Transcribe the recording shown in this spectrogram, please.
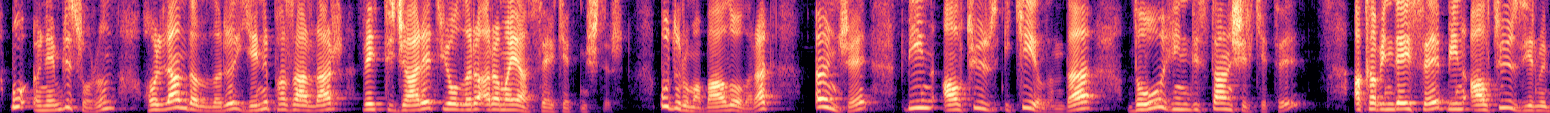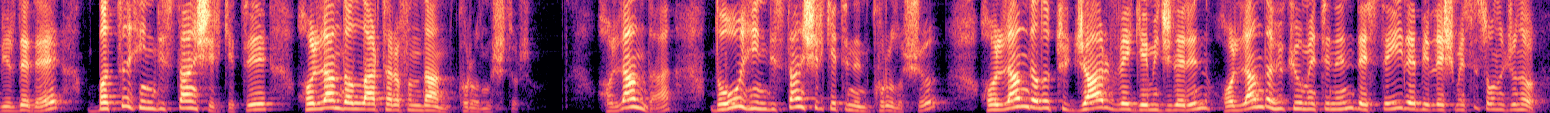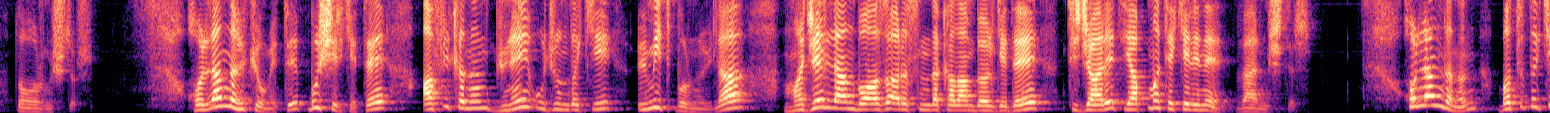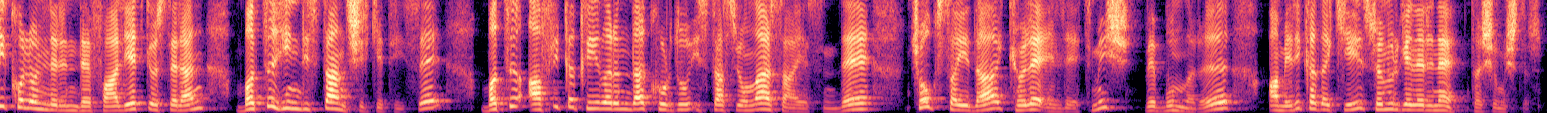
Bu önemli sorun Hollandalıları yeni pazarlar ve ticaret yolları aramaya sevk etmiştir. Bu duruma bağlı olarak önce 1602 yılında Doğu Hindistan şirketi, akabinde ise 1621'de de Batı Hindistan şirketi Hollandalılar tarafından kurulmuştur. Hollanda, Doğu Hindistan şirketinin kuruluşu, Hollandalı tüccar ve gemicilerin Hollanda hükümetinin desteğiyle birleşmesi sonucunu doğurmuştur. Hollanda hükümeti bu şirkete Afrika'nın güney ucundaki Ümit Burnu'yla Magellan Boğazı arasında kalan bölgede ticaret yapma tekelini vermiştir. Hollanda'nın batıdaki kolonilerinde faaliyet gösteren Batı Hindistan şirketi ise Batı Afrika kıyılarında kurduğu istasyonlar sayesinde çok sayıda köle elde etmiş ve bunları Amerika'daki sömürgelerine taşımıştır.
